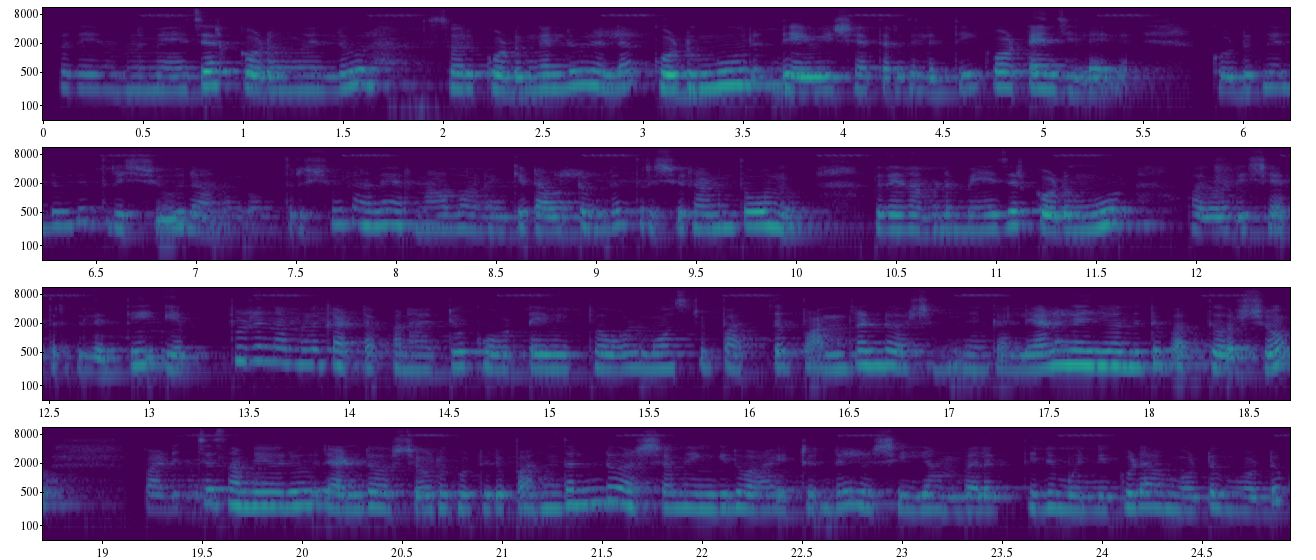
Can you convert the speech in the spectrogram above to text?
അപ്പോൾ ഇതേ നമ്മൾ മേജർ കൊടുങ്ങല്ലൂർ സോറി കൊടുങ്ങല്ലൂരല്ല കൊടുങ്ങൂർ ദേവീക്ഷേത്രത്തിലെത്തി കോട്ടയം ജില്ലയിൽ കൊടുങ്ങല്ലൂർ തൃശ്ശൂരാണെന്ന് തോന്നുന്നു. തൃശ്ശൂരാണ് എറണാകുളമാണ്. എനിക്ക് ഡൗട്ടുണ്ട് തൃശ്ശൂരാണെന്ന് തോന്നുന്നു. അപ്പോൾ ഇതേ നമ്മുടെ മേജർ കൊടുങ്ങൂർ ഭഗവതി ക്ഷേത്രത്തിലെത്തി. എപ്പോഴും നമ്മൾ കട്ടപ്പന ടു കോട്ടയം ഇപ്പോൾ ഓൾമോസ്റ്റ് പത്ത് പന്ത്രണ്ട് വർഷം. ഞാൻ കല്യാണം കഴിഞ്ഞ് വന്നിട്ട് പത്ത് വർഷവും. പഠിച്ച സമയം ഒരു രണ്ട് വർഷത്തോട് കൂട്ടി ഒരു പന്ത്രണ്ട് വർഷമെങ്കിലും ആയിട്ടുണ്ട്. പക്ഷേ ഈ അമ്പലത്തിന് മുന്നിൽ കൂടെ അങ്ങോട്ടും ഇങ്ങോട്ടും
